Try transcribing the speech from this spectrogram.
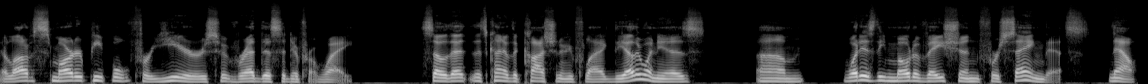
a lot of smarter people for years who've read this a different way. So that that's kind of the cautionary flag. The other one is, um, what is the motivation for saying this? Now,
